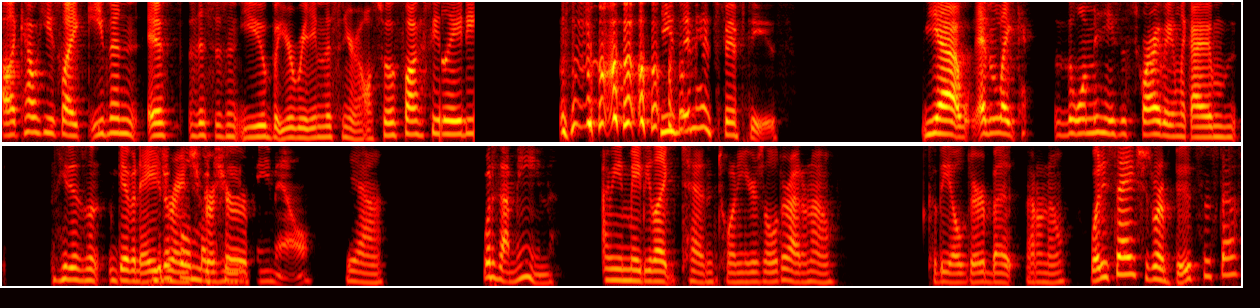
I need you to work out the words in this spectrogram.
I like how he's like, even if this isn't you, but you're reading this and you're also a foxy lady. He's in his 50s. yeah, and like the woman he's describing, like I'm, he doesn't give an age Beautiful, range for mature he, female. yeah. What does that mean? I mean, maybe like 10, 20 years older. I don't know. Could be older, but I don't know. What do you say? She's wearing boots and stuff?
